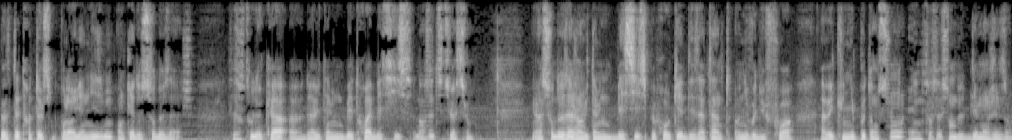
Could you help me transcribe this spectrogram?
peuvent être toxiques pour l'organisme en cas de surdosage. C'est surtout le cas euh, de la vitamine B3 et B6 dans cette situation. un surdosage en vitamine B6 peut provoquer des atteintes au niveau du foie avec une hypotension et une sensation de démangeaison.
